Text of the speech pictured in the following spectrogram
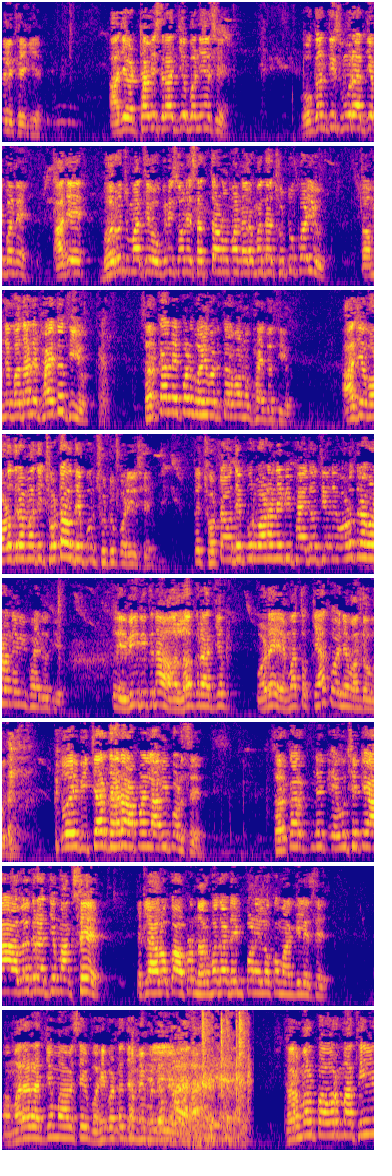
મુશ્કેલી થઈ ગયા. આજે અઠ્ઠાવીસ રાજ્ય બન્યા છે. ઓગણત્રીસમું રાજ્ય બને. આજે ભરૂચમાંથી ઓગણીસો ને સત્તાણુંમાં નર્મદા છૂટું પડ્યું, તો અમને બધાને ફાયદો થયો. સરકારને પણ વહીવટ કરવાનો ફાયદો થયો. આજે વડોદરામાંથી છોટાઉદેપુર છૂટું પડ્યું છે. તો છોટાઉદેપુર વાળાને બી ફાયદો થયો અને વડોદરા વાળાને બી ફાયદો થયો. તો એવી રીતના અલગ રાજ્ય પડે, એમાં તો ક્યાં કોઈને વાંધો વધે? તો એ વિચારધારા આપણે લાવી પડશે. સરકારને એવું છે કે આ અલગ રાજ્ય માંગશે. એટલે આ લોકો આપણો નર્મદા ડેમ પણ એ લોકો માંગી લેશે અમારા રાજ્યમાં આવે છે વહીવટ જ અમે લઈ લેવા થર્મલ પાવરમાંથી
